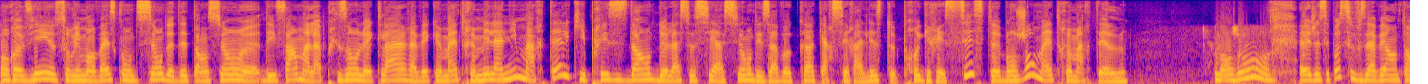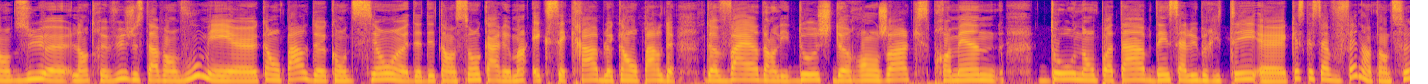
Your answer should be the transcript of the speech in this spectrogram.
On revient sur les mauvaises conditions de détention euh, des femmes à la prison Leclerc avec maître Mélanie Martel, qui est présidente de l'Association des avocats carcéralistes progressistes. Bonjour, maître Martel. Bonjour. Euh, je ne sais pas si vous avez entendu euh, l'entrevue juste avant vous, mais euh, quand on parle de conditions de détention carrément exécrables, quand on parle de, de verre dans les douches, de rongeurs qui se promènent, d'eau non potable, d'insalubrité, qu'est-ce que ça vous fait d'entendre ça?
